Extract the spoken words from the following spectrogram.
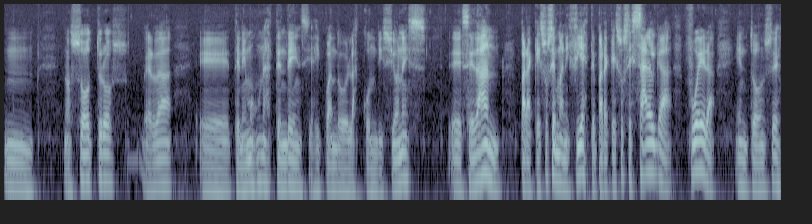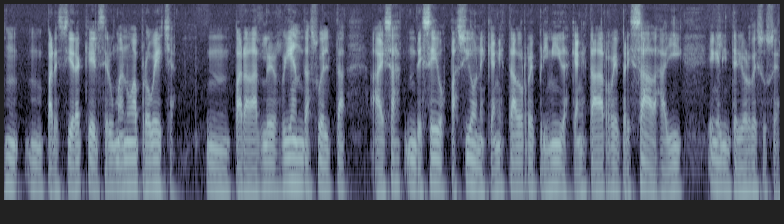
Mm, nosotros, ¿verdad? Eh, tenemos unas tendencias y cuando las condiciones eh, se dan para que eso se manifieste, para que eso se salga fuera, entonces mm, mm, pareciera que el ser humano aprovecha para darle rienda suelta a esos deseos, pasiones que han estado reprimidas, que han estado represadas ahí en el interior de su ser.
